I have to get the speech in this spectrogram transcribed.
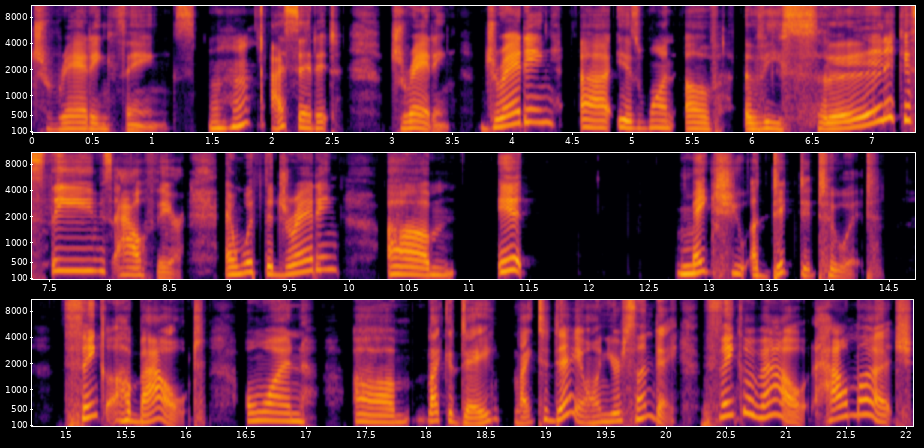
dreading things. hmm I said it, dreading. Dreading uh, is one of the slickest thieves out there. And with the dreading, um, it makes you addicted to it. Think about on um, like a day like today on your Sunday. Think about how much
